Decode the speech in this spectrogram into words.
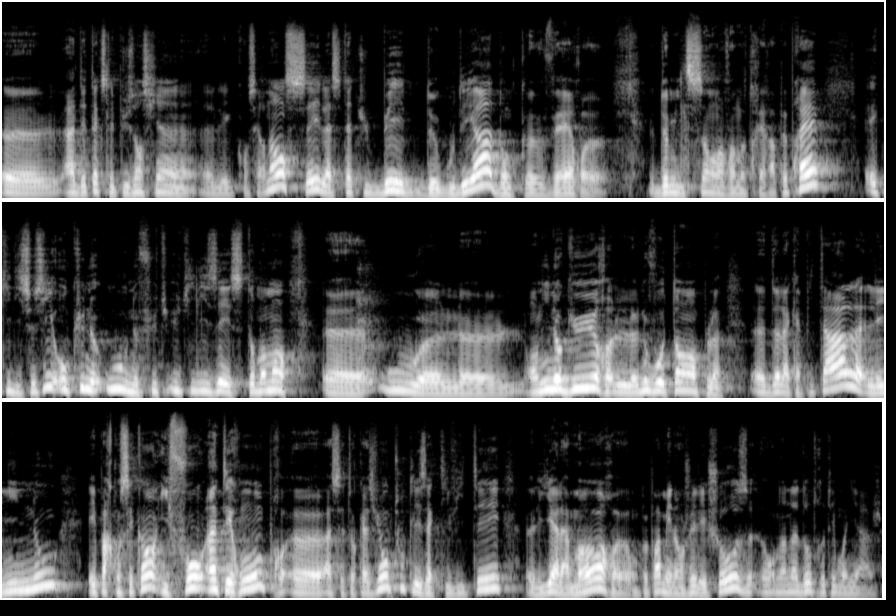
Euh, un des textes les plus anciens euh, les concernant, c'est la statue B de Goudéa, donc vers 2100 avant notre ère à peu près, qui dit ceci Aucune houe ne fut utilisée. C'est au moment euh, où euh, on inaugure le nouveau temple euh, de la capitale, les Ninnu, et par conséquent, il faut interrompre à cette occasion toutes les activités liées à la mort. On ne peut pas mélanger les choses, on en a d'autres témoignages.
